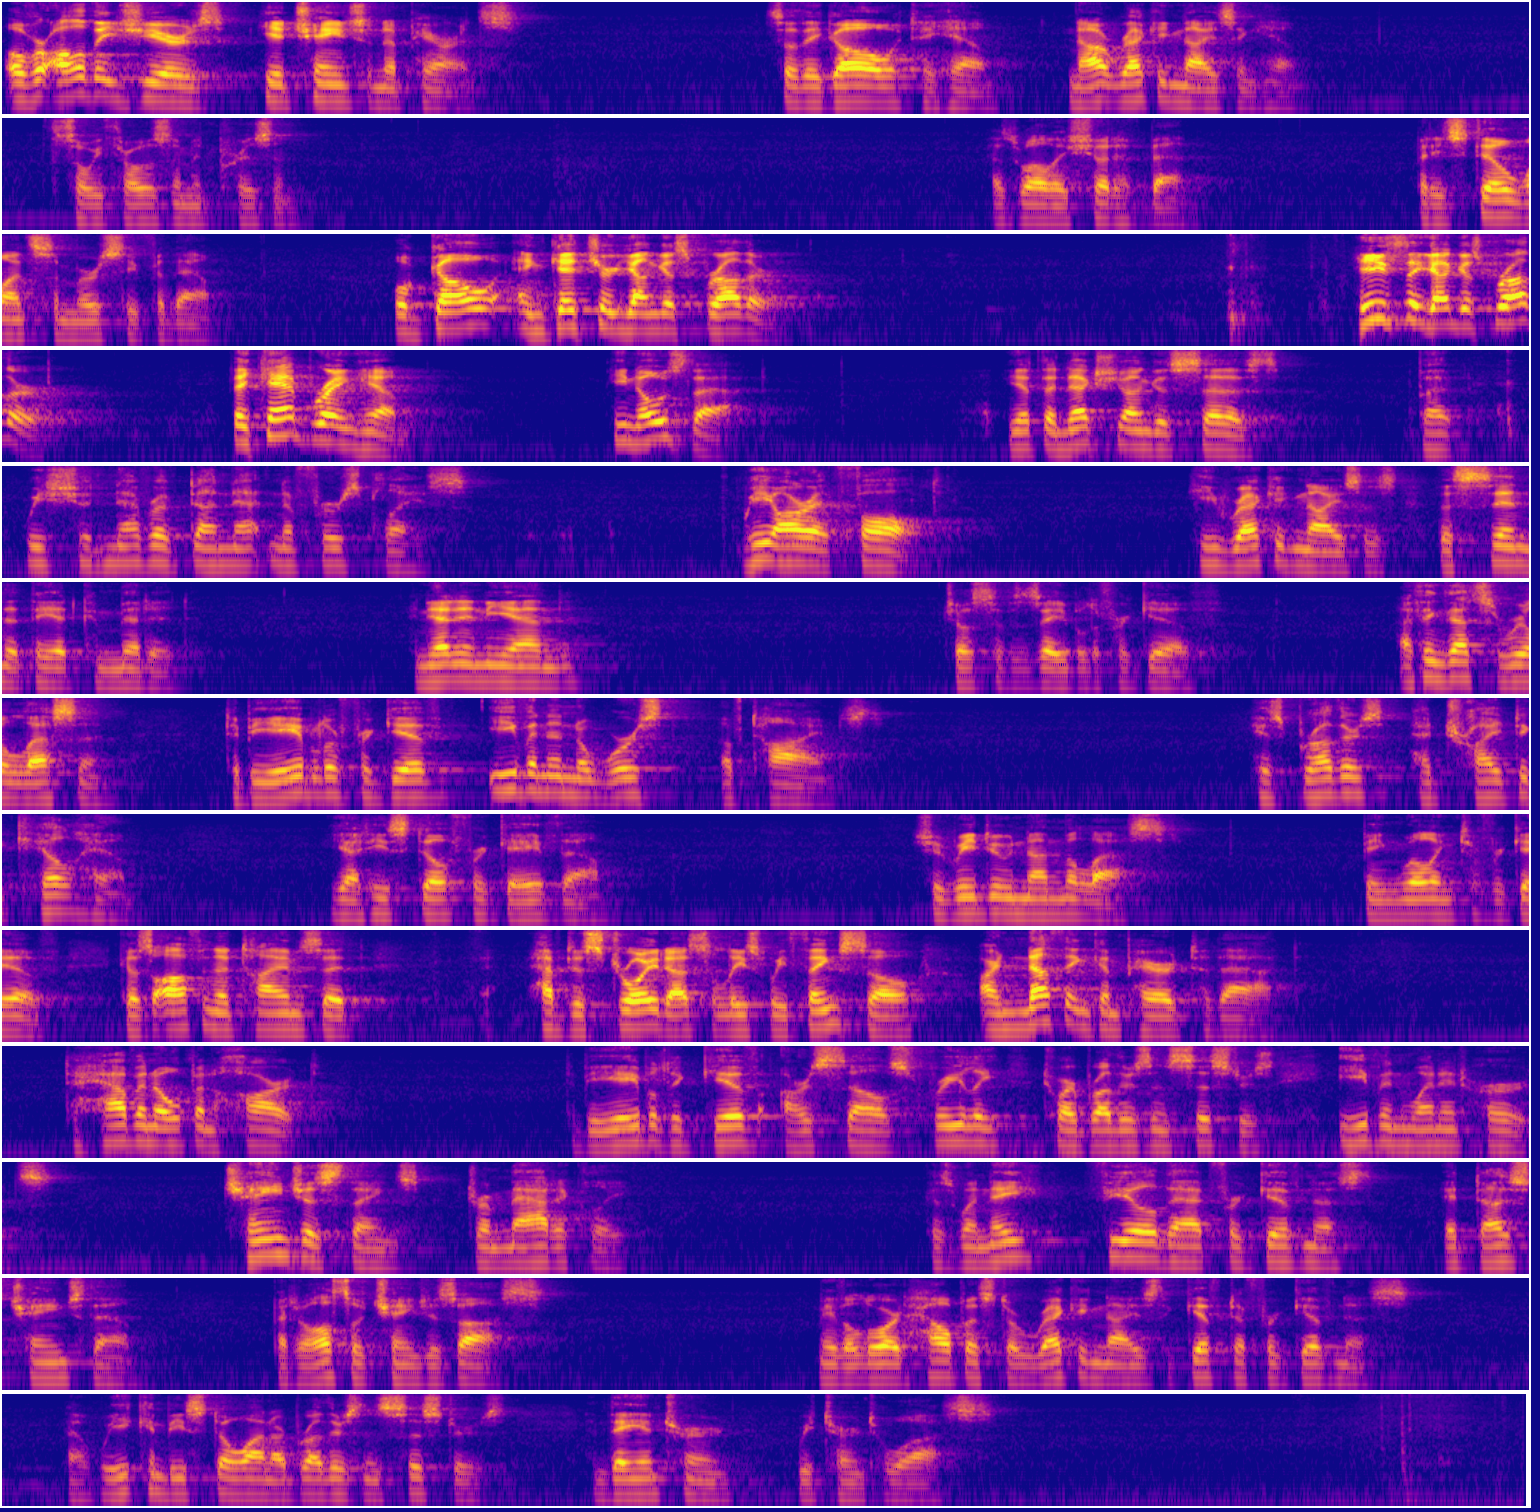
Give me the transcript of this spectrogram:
over all these years, he had changed in appearance. So they go to him, not recognizing him. So he throws them in prison. As well, they should have been. But he still wants some mercy for them. Well, go and get your youngest brother. He's the youngest brother. They can't bring him. He knows that. Yet the next youngest says, But we should never have done that in the first place. We are at fault. He recognizes the sin that they had committed. And yet, in the end, Joseph is able to forgive. I think that's a real lesson to be able to forgive even in the worst of times. His brothers had tried to kill him, yet he still forgave them. Should we do nonetheless, being willing to forgive? Because often the times that have destroyed us, at least we think so, are nothing compared to that. To have an open heart, to be able to give ourselves freely to our brothers and sisters, even when it hurts, changes things dramatically. Because when they feel that forgiveness, it does change them, but it also changes us. May the Lord help us to recognize the gift of forgiveness that we can bestow on our brothers and sisters, and they in turn return to us.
